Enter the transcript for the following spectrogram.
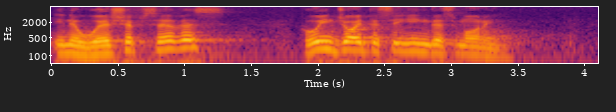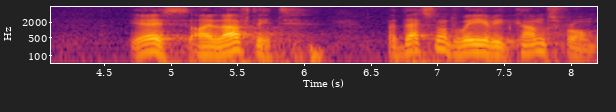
In a worship service? Who enjoyed the singing this morning? Yes, I loved it. But that's not where it comes from.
